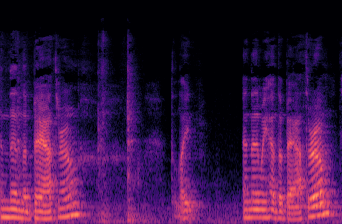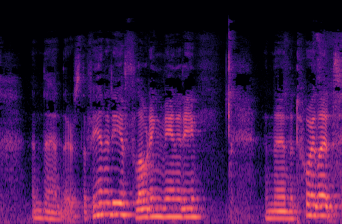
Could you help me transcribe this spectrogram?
And then the bathroom. The light. And then we have the bathroom. And then there's the vanity, a floating vanity. And then the toilet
